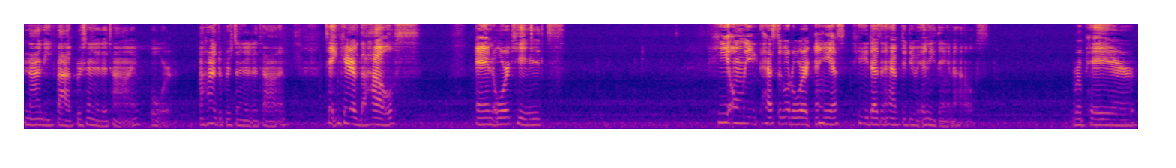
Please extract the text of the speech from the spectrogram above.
95% of the time or 100% of the time, taking care of the house and or kids. He only has to go to work and he has he doesn't have to do anything in the house. Repair,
